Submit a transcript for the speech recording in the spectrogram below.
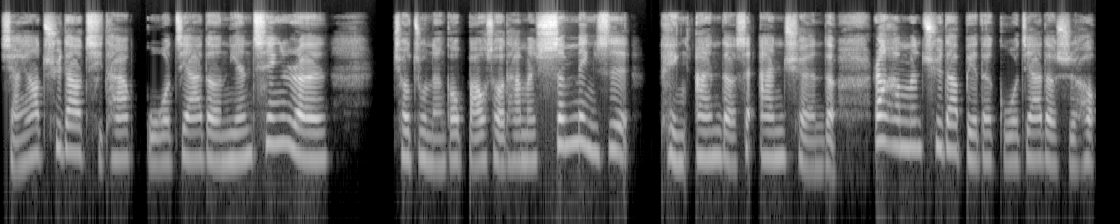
想要去到其他国家的年轻人，求主能够保守他们生命是平安的、是安全的，让他们去到别的国家的时候，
